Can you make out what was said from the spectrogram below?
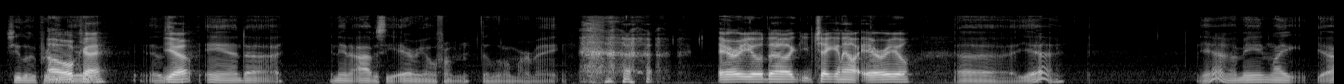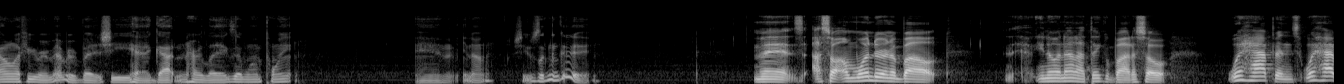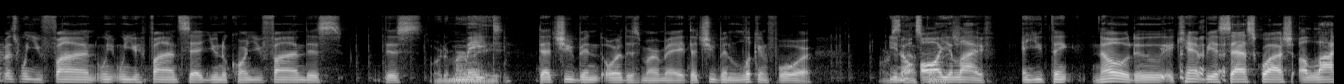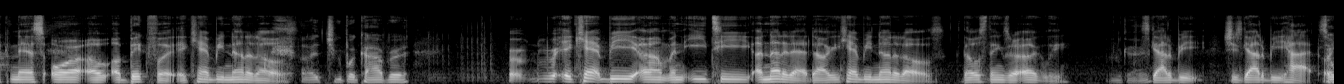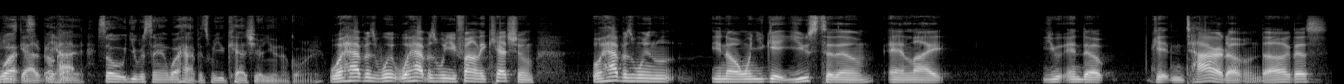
she looked pretty. Oh, okay. Was- Yep. and uh, and then obviously Ariel from The Little Mermaid. Ariel, dog. You checking out Ariel? Uh, yeah. Yeah, I mean, like, I don't know if you remember, but she had gotten her legs at one point, and you know, she was looking good. Man, so I'm wondering about, you know, now that I think about it, so what happens? What happens when you find when when you find said unicorn? You find this this Or the mate mermaid. That you've been or this mermaid that you've been looking for, Or you know, all your life, and you think, no, dude, it can't be a Sasquatch, a Loch Ness, or a, a Bigfoot. It can't be none of those. A chupacabra. It can't be um, an ET, uh, none of that, dog. It can't be none of those. Those things are ugly. Okay. It's got to be. She's got to be hot. So what? He's got to be okay. hot. So you were saying what happens when you catch your unicorn? What happens? What, what happens when you finally catch them? What happens when you know when you get used to them and like you end up getting tired of them, dog? That's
